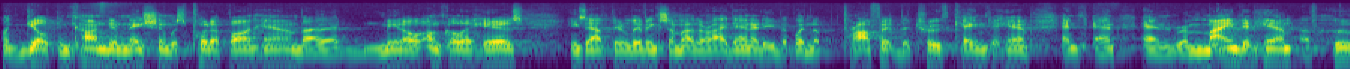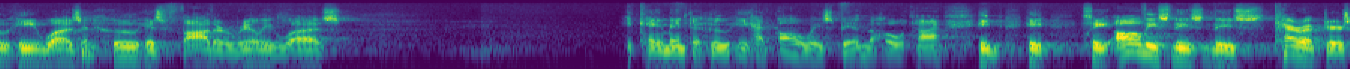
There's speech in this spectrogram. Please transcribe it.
when guilt and condemnation was put upon him by that mean old uncle of his, he's out there living some other identity. But when the prophet, the truth came to him and, and, and reminded him of who he was and who his father really was, he came into who he had always been the whole time. He, he, see, all these, these, these characters,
